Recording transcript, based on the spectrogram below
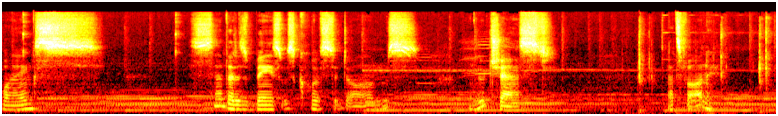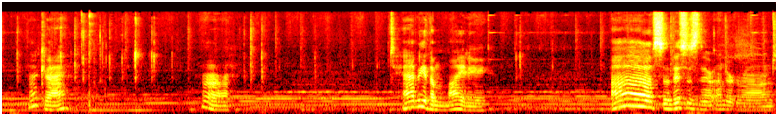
planks. Said that his base was close to Dom's. Loot chest. That's fun. Okay. Huh. Tabby the Mighty. Ah, so this is their underground.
